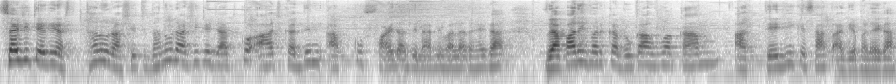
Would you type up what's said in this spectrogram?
सेजिटेरियस धनु राशि तो धनु राशि के जात को आज का दिन आपको फ़ायदा दिलाने वाला रहेगा। व्यापारी वर्ग का रुका हुआ काम आज तेज़ी के साथ आगे बढ़ेगा।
